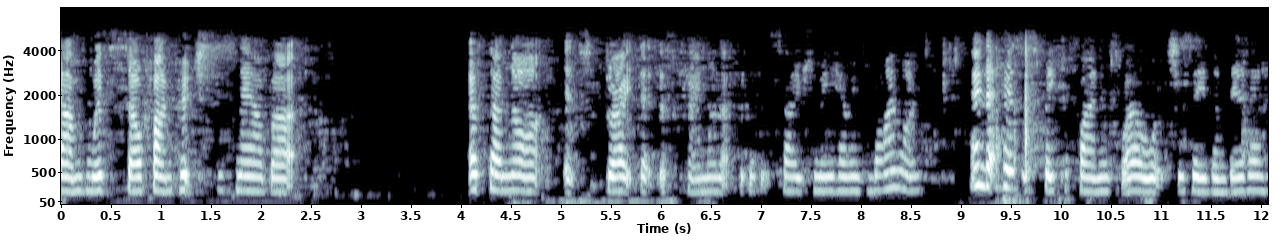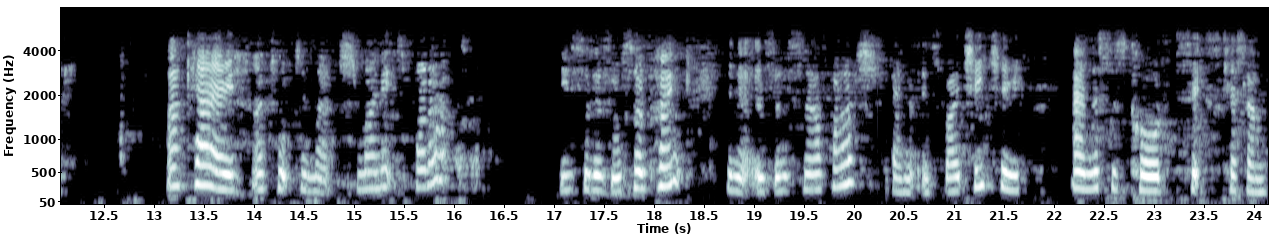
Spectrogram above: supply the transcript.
um, with cell phone purchases now, but if they're not, it's great that this came with it because it saves me having to buy one. And it has a speakerphone as well, which is even better. Okay, I talked too much. My next product, it is also pink, and it is a nail polish, and it is by Chi Chi. And this is called Sex Kitten,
